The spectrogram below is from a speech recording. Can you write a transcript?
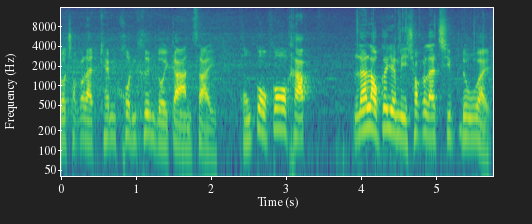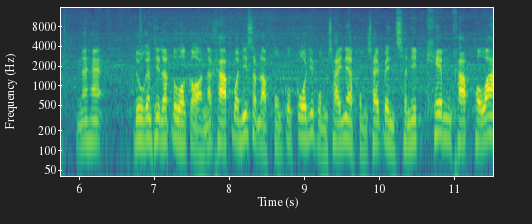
รสช็อกโกแลตเข้มข้นขึ้นโดยการใส่ผงโกโก้ครับ และเราก็ยังมีช็อกโกแลตชิพด้วยนะฮะ ดูกันทีละตัวก่อนนะครับ วันนี้สำหรับผงโกโก้ที่ผมใช้เนี่ยผมใช้เป็นชนิดเข้มครับ เพราะว่า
